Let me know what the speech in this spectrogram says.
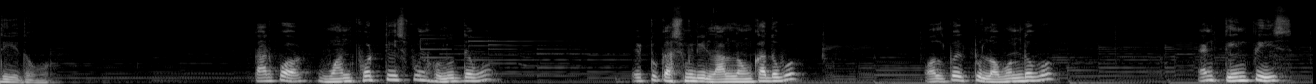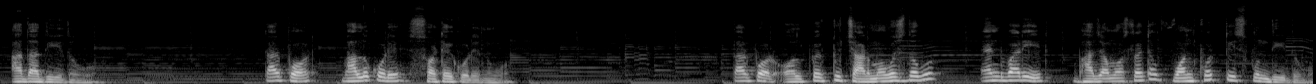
দিয়ে দেবো। তারপর ওয়ান ফোর স্পুন হলুদ দেবো, একটু কাশ্মীরি লাল লঙ্কা দেবো, অল্প একটু লবণ দেবো অ্যান্ড তিন পিস আদা দিয়ে দেবো। তারপর ভালো করে সটে করে নেব। তারপর অল্প একটু চার মগজ দেবো অ্যান্ড বাড়ির ভাজা মশলাটা ওয়ান ফোর স্পুন দিয়ে দেবো।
